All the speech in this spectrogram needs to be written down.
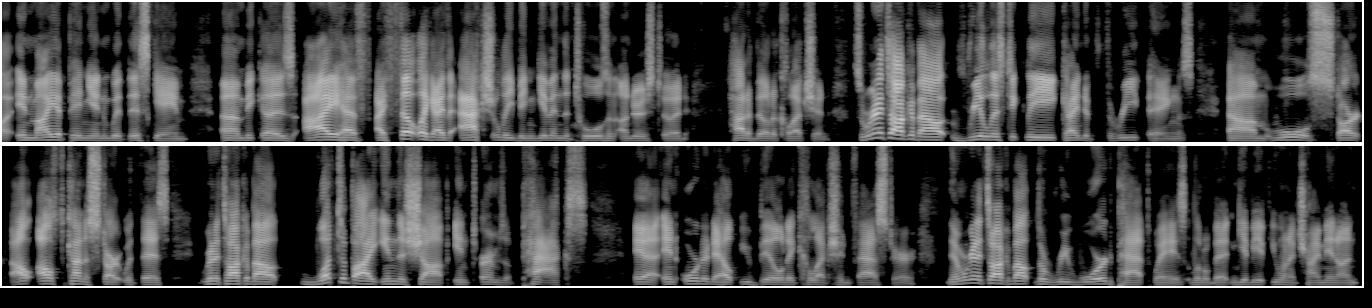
uh, in my opinion, with this game um, because I have I felt like I've actually been given the tools and understood how to build a collection. So we're going to talk about realistically kind of three things. Um, we'll start. I'll I'll kind of start with this. We're going to talk about what to buy in the shop in terms of packs uh, in order to help you build a collection faster. Then we're going to talk about the reward pathways a little bit and Gibby, if you want to chime in on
